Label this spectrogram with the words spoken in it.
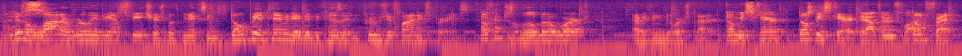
Nice. There's a lot of really advanced features with mixings. Don't be intimidated because it improves your flying experience. Okay. Just a little bit of work, everything works better. Don't be scared. Don't be scared. Get out there and fly. Don't fret.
